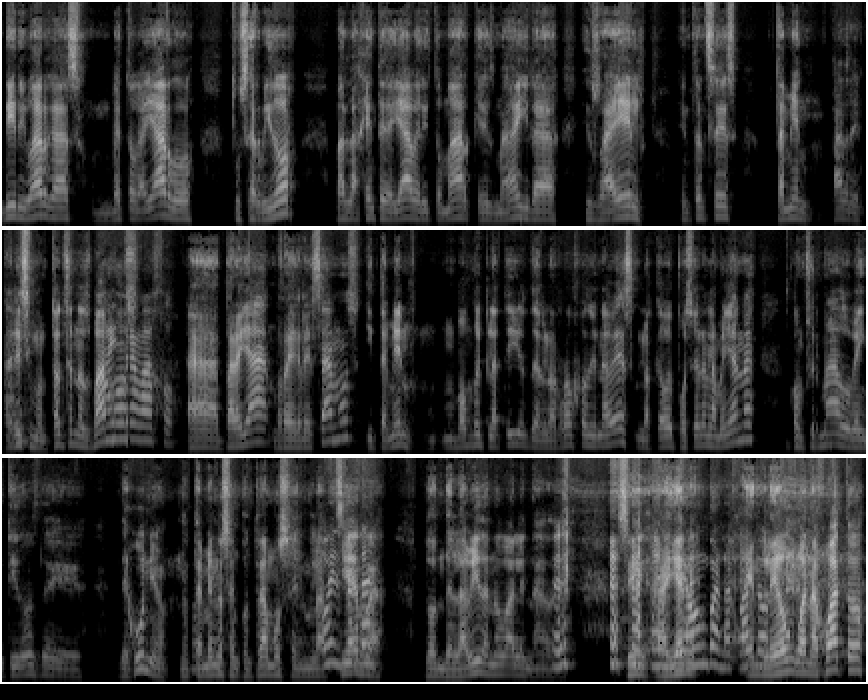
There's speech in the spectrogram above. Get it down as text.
Viri Vargas, Beto Gallardo, tu servidor, más la gente de allá, Berito Márquez, Mayra, Israel. Entonces, también, padre, padrísimo. Entonces nos vamos trabajo. para allá, regresamos y también un bombo y platillo de lo rojo de una vez, lo acabo de poseer en la mañana, confirmado 22 de, junio. También nos encontramos en la oh, tierra donde la vida no vale nada. Sí, allá en León, Guanajuato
